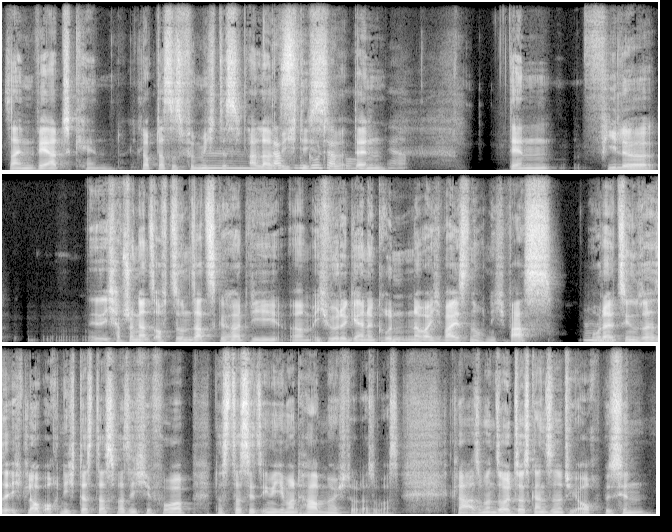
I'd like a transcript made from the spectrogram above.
seinen Wert kennen. Ich glaube, das ist für mich das mm, Allerwichtigste, das denn, ja. denn viele ich habe schon ganz oft so einen Satz gehört wie, ähm, ich würde gerne gründen, aber ich weiß noch nicht was. Mhm. Oder beziehungsweise ich glaube auch nicht, dass das, was ich hier vorhab, dass das jetzt irgendwie jemand haben möchte oder sowas. Klar, also man sollte das Ganze natürlich auch ein bisschen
